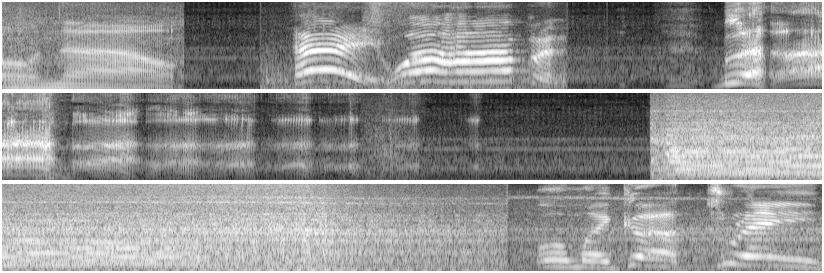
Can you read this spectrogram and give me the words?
Oh no. Hey, what happened? Oh my god, train!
